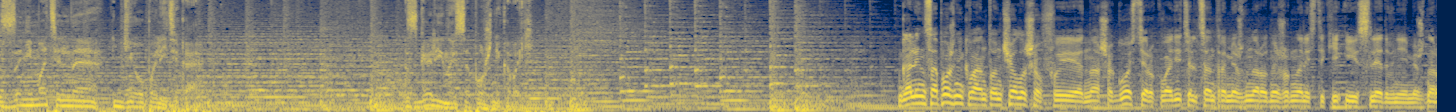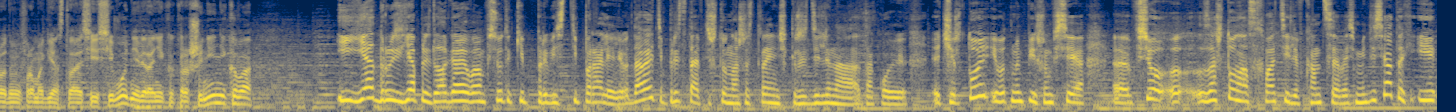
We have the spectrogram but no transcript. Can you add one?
Занимательная геополитика с Галиной Сапожниковой. Галина Сапожникова, Антон Челышев и наша гостья, руководитель Центра международной журналистики и исследования Международного информагентства России сегодня, Вероника Крашенинникова. И я, друзья, предлагаю вам все-таки провести параллели. Вот давайте представьте, что наша страничка разделена такой э, чертой, и вот мы пишем все, э, все э, за что нас схватили в конце 80-х, и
